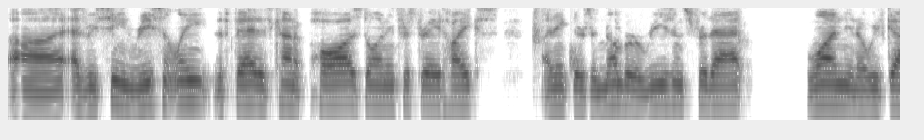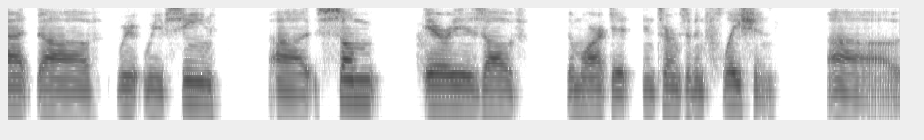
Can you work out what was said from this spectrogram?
uh, as we've seen recently, the Fed has kind of paused on interest rate hikes. I think there's a number of reasons for that. One, you know, we've got uh, we, we've seen uh, some areas of the market in terms of inflation, uh,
